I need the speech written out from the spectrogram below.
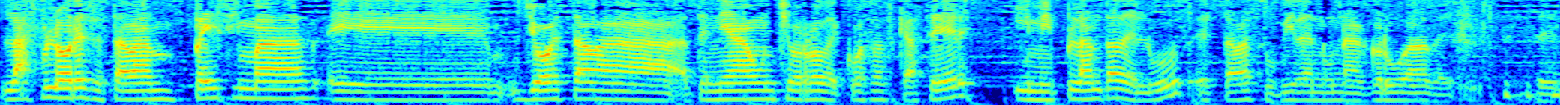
las flores estaban pésimas, eh, yo estaba, tenía un chorro de cosas que hacer y mi planta de luz estaba subida en una grúa de, de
